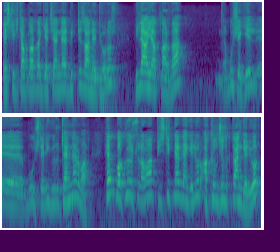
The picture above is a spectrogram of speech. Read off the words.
eski kitaplarda geçenler bitti zannediyoruz. İlahiyatlarda bu şekil e, bu işleri yürütenler var. Hep bakıyorsun ama pislik nereden geliyor? Akılcılıktan geliyor.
